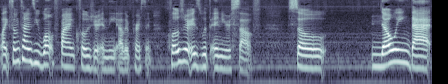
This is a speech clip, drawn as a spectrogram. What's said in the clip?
Like sometimes you won't find closure in the other person. Closure is within yourself. So knowing that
